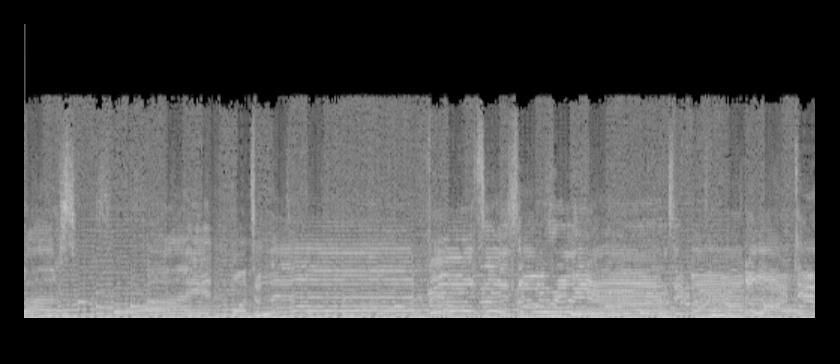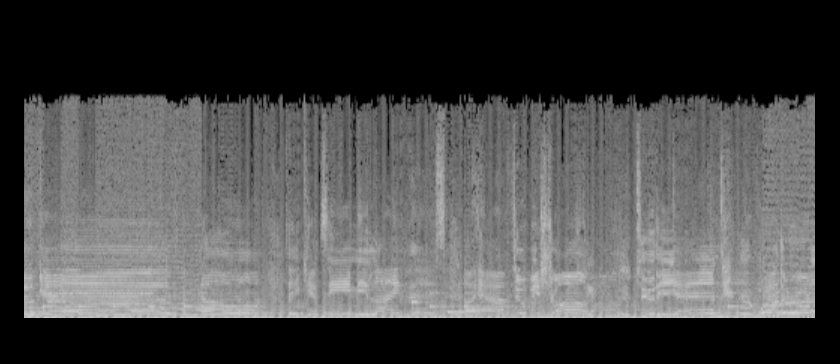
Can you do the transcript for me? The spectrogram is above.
I want to live. This is how it really ends. If I had a life to give, no, they can't see me like this. I have to be strong to the end, whether or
